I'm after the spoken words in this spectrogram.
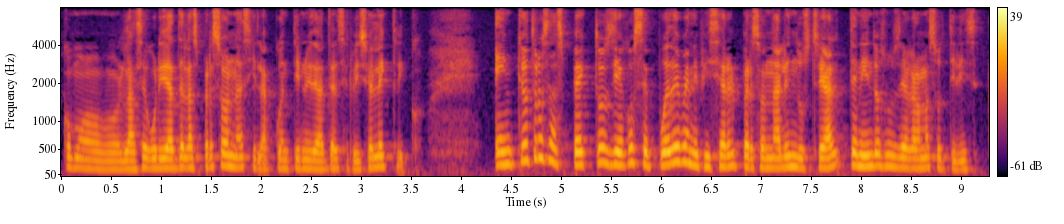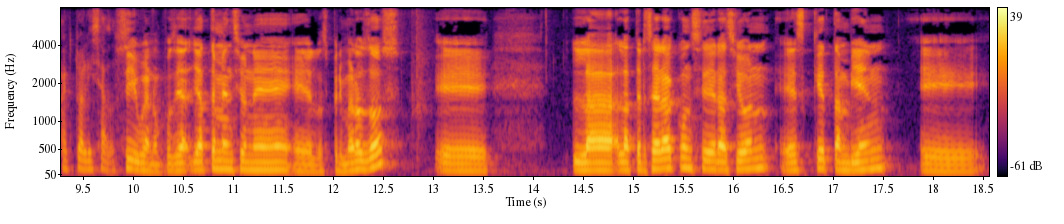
como la seguridad de las personas y la continuidad del servicio eléctrico. ¿En qué otros aspectos, Diego, se puede beneficiar el personal industrial teniendo sus diagramas actualizados? Sí, bueno, pues ya, ya te mencioné eh, los primeros dos. Eh, la, la, tercera consideración es que también eh,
